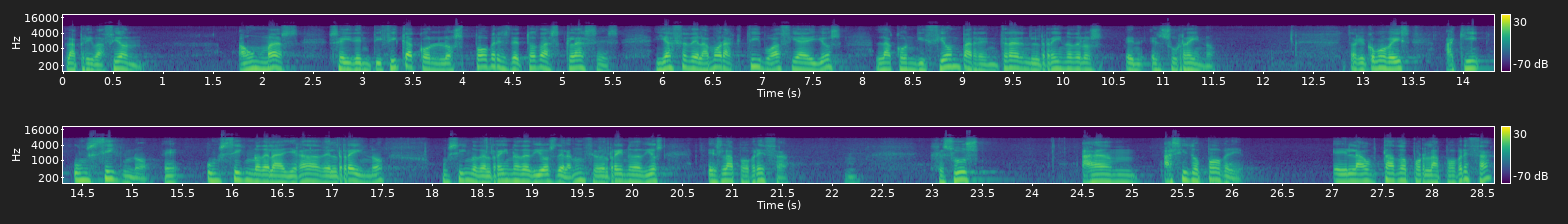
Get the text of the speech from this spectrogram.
la privación. Aún más, se identifica con los pobres de todas clases y hace del amor activo hacia ellos la condición para entrar en el reino de los, en, su reino. O sea que como veis, aquí un signo, ¿eh? un signo de la llegada del reino, un signo del reino de Dios, del anuncio del reino de Dios, es la pobreza. Jesús ha, sido pobre. Él ha optado por la pobreza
